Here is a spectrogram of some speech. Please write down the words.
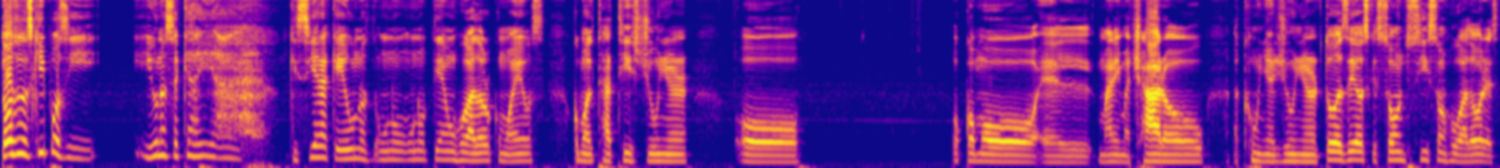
Todos los equipos y, y uno se queda ahí. Ah, quisiera que uno, uno, uno tenga un jugador como ellos, como el Tatis Jr. o, o como el Manny Machado, Acuna Jr., todos ellos que son, sí son jugadores.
